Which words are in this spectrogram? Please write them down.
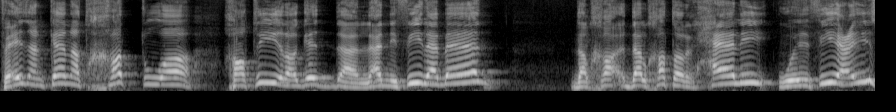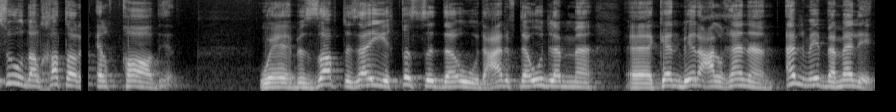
فإذا كانت خطوة خطيرة جدا لأن في لبان ده ده الخطر الحالي وفي عيسو ده الخطر القادم وبالظبط زي قصة داود. عارف داود لما آه، كان بيرعى الغنم قبل ما يبقى ملك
